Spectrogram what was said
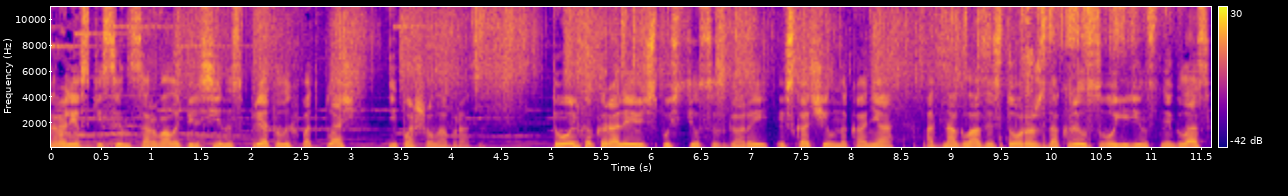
Королевский сын сорвал апельсины, спрятал их под плащ и пошел обратно. Только королевич спустился с горы и вскочил на коня, одноглазый сторож закрыл свой единственный глаз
